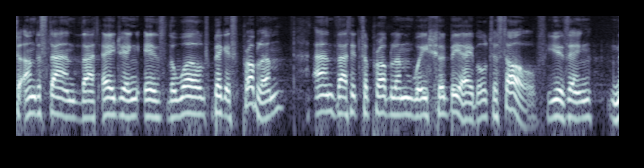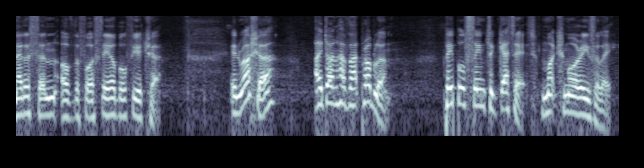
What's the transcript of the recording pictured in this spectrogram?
to understand that aging is the world's biggest problem and that it's a problem we should be able to solve using medicine of the foreseeable future. In Russia, I don't have that problem. People seem to get it much more easily.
